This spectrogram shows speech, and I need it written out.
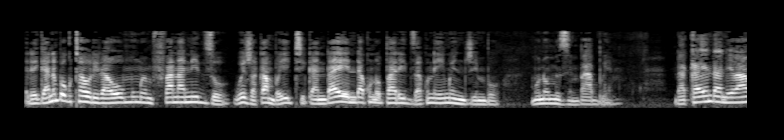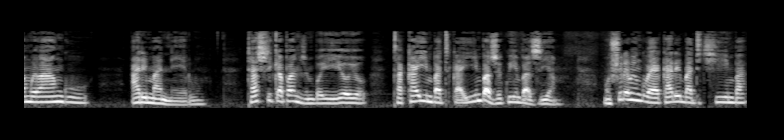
rega nembokutaurirawo mumwe mufananidzo wezvakamboitika. Ndaenda kunoparidza kune imwe nzvimbo muno muzimbabwe. Ndakaenda nevamwe vangu ari manheru. Tasvika panzvimbo iyoyo takaimba tikaimba zvekuimba zviya. Mushure menguva yakareba tichiimba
